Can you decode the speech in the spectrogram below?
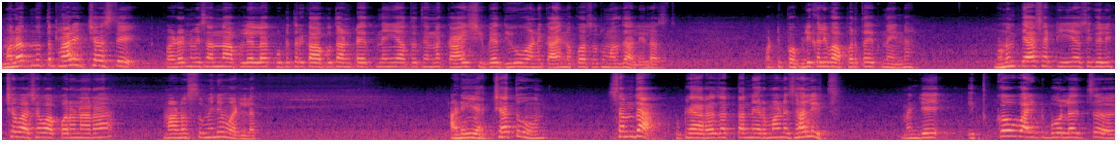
मनातनं तर फार इच्छा असते. फडणवीसांना आपल्याला कुठेतरी काबूत आणता येत नाही. आता त्यांना काय शिव्या देऊ आणि काय नको असं तुम्हाला झालेलं असतं. पण ती पब्लिकली वापरता येत नाही ना. म्हणून त्यासाठी अशी गलिच्छ भाषा वापरणारा माणूस तुम्ही निवडलात. आणि याच्यातून समजा कुठे अराजकता निर्माण झालीच म्हणजे इतकं वाईट बोलायचं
